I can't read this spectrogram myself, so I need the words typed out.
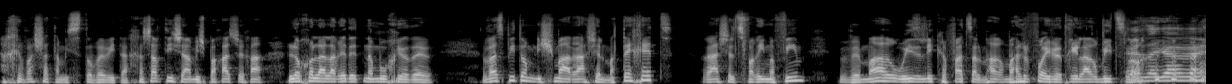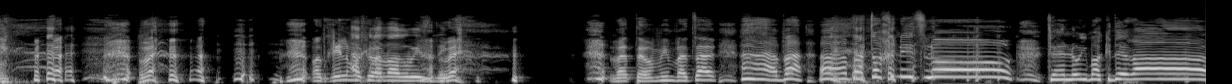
החברה שאתה מסתובב איתה חשבתי שהמשפחה שלך לא יכולה לרדת נמוך יותר. ואז פתאום נשמע רעש של מתכת רעש של ספרים עפים ומר ויזלי קפץ על מר מאלפוי והתחיל להרביץ לו. איזה גבר. מתחיל אחלה. מר ויזלי. והתאומים בצד, אבא, אבא תכניס לו, תן לו עם הקדרה,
